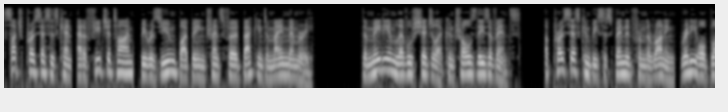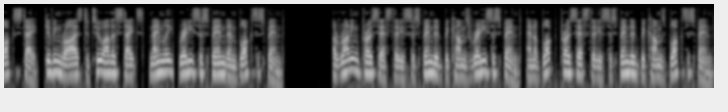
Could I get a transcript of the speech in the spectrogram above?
such processes can, at a future time, be resumed by being transferred back into main memory. The medium-level scheduler controls these events. A process can be suspended from the running, ready or blocked state, giving rise to two other states, namely, ready suspend and block suspend. A running process that is suspended becomes ready suspend, and a blocked process that is suspended becomes block suspend.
